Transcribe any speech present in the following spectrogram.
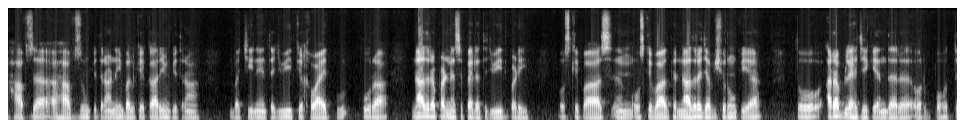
حافظہ، حافظوں کی طرح نہیں، بلکہ قاریوں کی طرح بچی نے تجوید کے قواعد پورا ناظرہ پڑھنے سے پہلے تجوید پڑھی، اس کے پاس اس کے بعد پھر ناظرہ جب شروع کیا تو عرب لہجے کے اندر اور بہت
